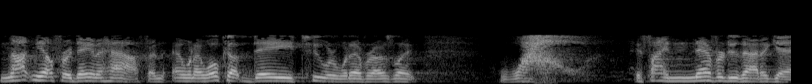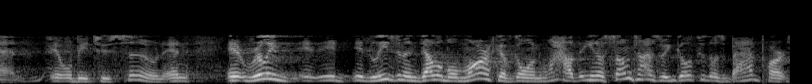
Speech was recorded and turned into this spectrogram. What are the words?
knocked me out for a day and a half. And, and when I woke up day two or whatever, I was like, wow if I never do that again, it will be too soon. And it really, it, it, leaves an indelible mark of going, wow, you know, sometimes we go through those bad parts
